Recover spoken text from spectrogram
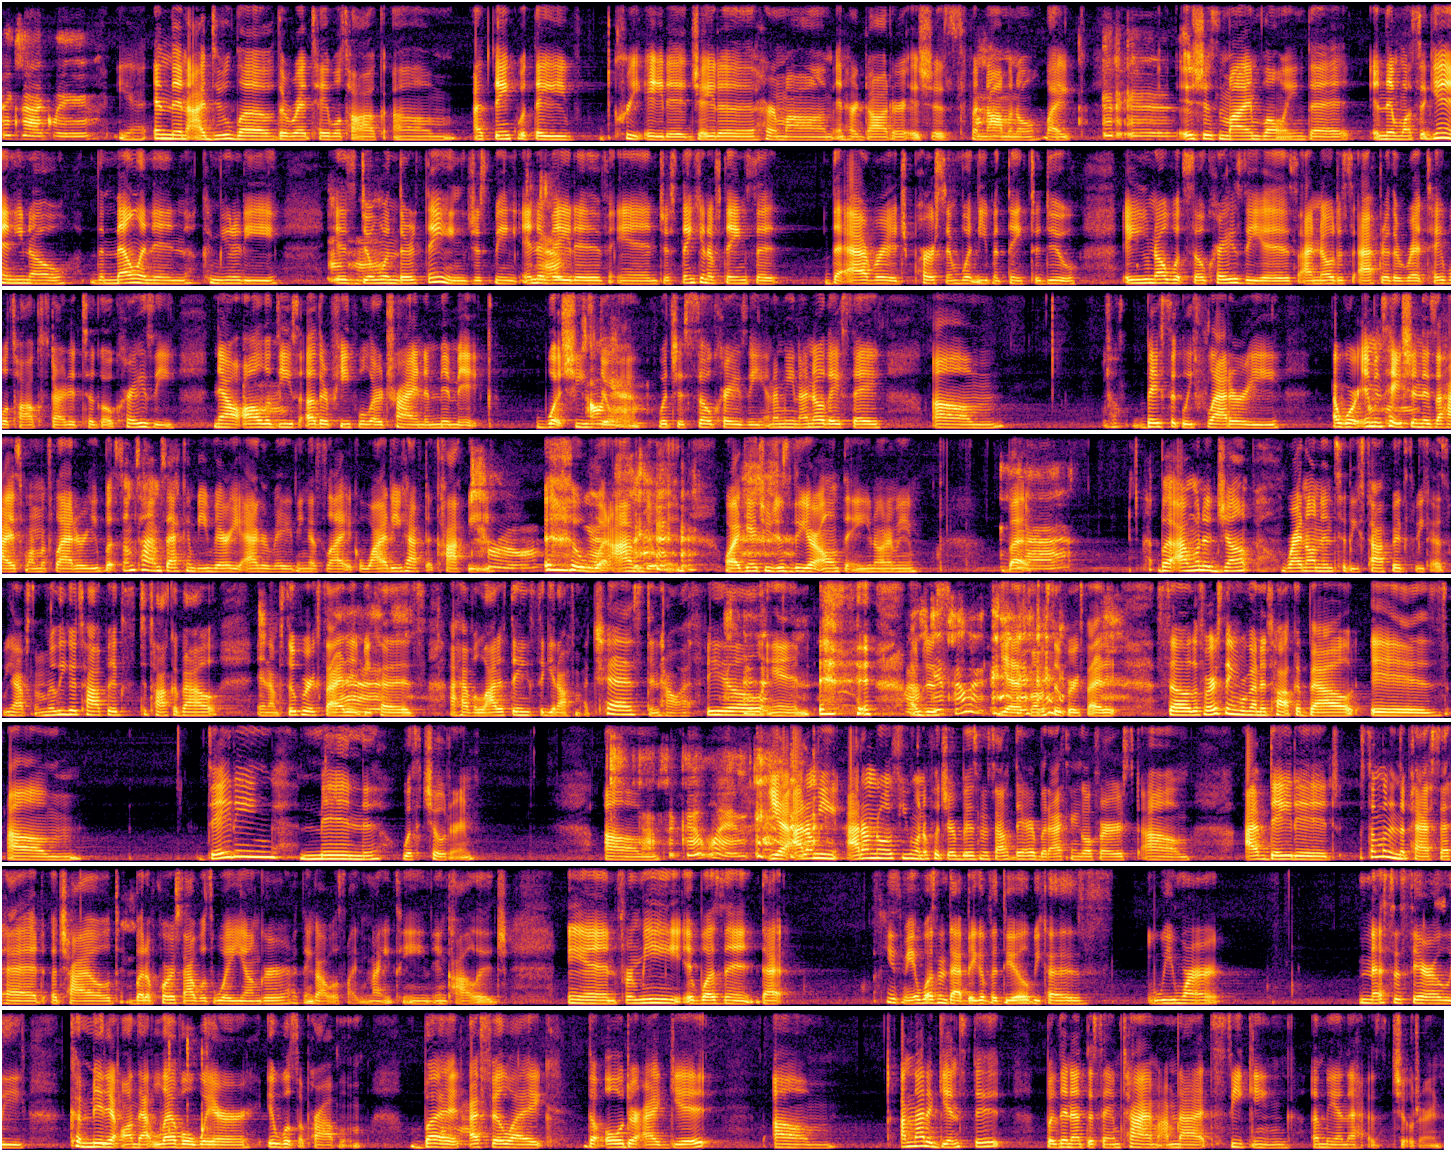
Exactly. Yeah, and then I do love the Red Table Talk. Um, I think what they've created, Jada, her mom, and her daughter, is just phenomenal. Like It is. it's just mind blowing that. And then once again, you know, the melanin community is mm-hmm. doing their thing, just being innovative and just thinking of things that the average person wouldn't even think to do. And you know what's so crazy is I noticed after the Red Table Talk started to go crazy, now all of mm-hmm. these other people are trying to mimic what she's Oh, doing, yeah. which is so crazy. And I mean, I know they say um, basically flattery or imitation is the highest form of flattery, but sometimes that can be very aggravating. It's like, why do you have to copy what I'm doing? Why can't you just do your own thing? You know what I mean? But yeah. but I want to jump right on into these topics because we have some really good topics to talk about, and I'm super excited Yes. because I have a lot of things to get off my chest and how I feel, and I'm just get to it. yes, I'm super excited. So the first thing we're going to talk about is um, dating men with children. Um, That's a good one. yeah, I don't mean I don't know if you want to put your business out there, but I can go first. Um, I've dated someone in the past that had a child, but of course I was way younger. I think I was like 19 in college. And for me, it wasn't that excuse me, it wasn't that big of a deal because we weren't necessarily committed on that level where it was a problem. But I feel like the older I get, um, I'm not against it, but then at the same time, I'm not seeking a man that has children.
